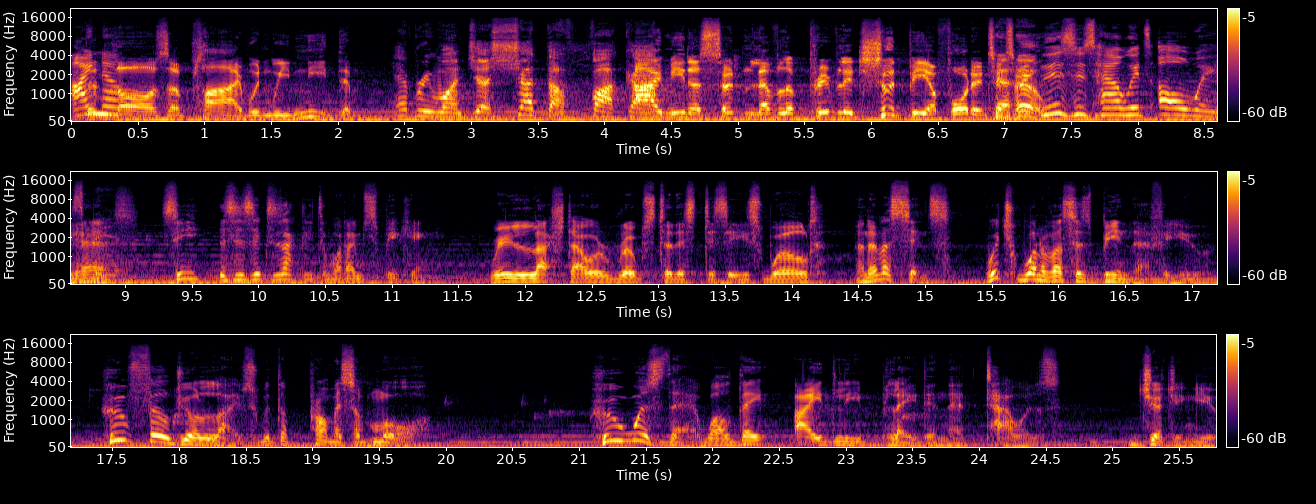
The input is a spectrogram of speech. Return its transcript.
I the know. laws apply when we need them. Everyone just shut the fuck up. I mean, a certain level of privilege should be afforded to, To who? This is how it's always Yes. See, this is exactly to what I'm speaking. We lashed our ropes to this diseased world, and ever since, which one of us has been there for you? Who filled your lives with the promise of more? Who was there while they idly played in their towers, judging you,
